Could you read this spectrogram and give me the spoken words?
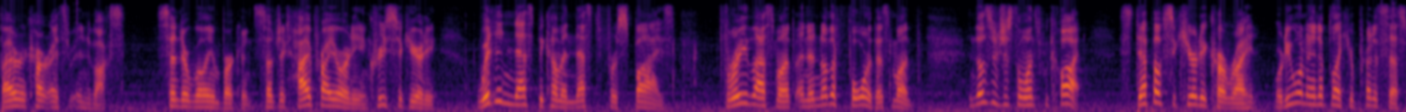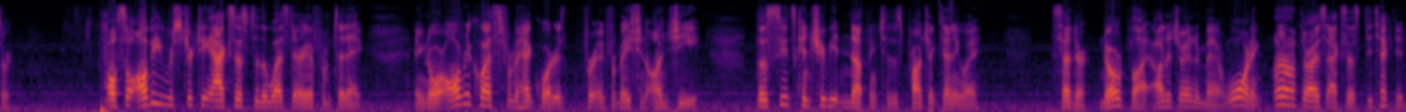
Byron Cartwright's inbox. Sender William Birkin. Subject high priority, increased security. When did Nest become a nest for spies? Three last month and another four this month. And those are just the ones we caught. Step up security, Cartwright, or do you want to end up like your predecessor? Also, I'll be restricting access to the west area from today. Ignore all requests from headquarters for information on G. Those suits contribute nothing to this project anyway. Sender, no reply. Auto-generated mail. Warning, unauthorized access detected.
